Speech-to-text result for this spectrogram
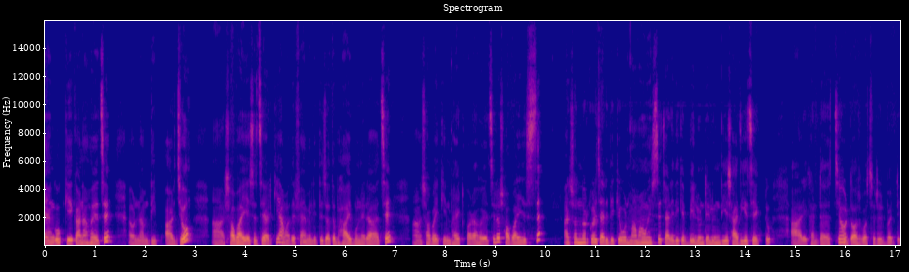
ম্যাঙ্গো কেক আনা হয়েছে, ওর নাম দীপ আর্য। আর সবাই এসেছে আর কি, আমাদের ফ্যামিলিতে যত ভাই বোনেরা আছে সবাইকে ইনভাইট করা হয়েছিল, সবাই এসছে। আর সুন্দর করে চারিদিকে ওর মামাও এসছে, চারিদিকে বেলুন টেলুন দিয়ে সাজিয়েছে একটু। আর এখানটা হচ্ছে ওর দশ বছরের বার্থডে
